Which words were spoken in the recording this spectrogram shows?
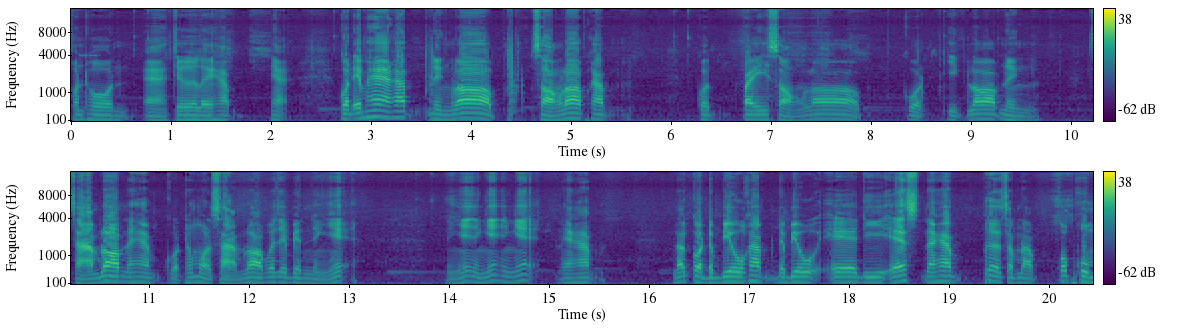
คอนโทรลอ่าเจอเลยครับ เนี่ย กด F5 ครับหนึ่งรอบสองรอบครับ กดไปสองรอบ กดอีกรอบหนึ่งสามรอบนะครับ กดทั้งหมดสามรอบก็จะเป็นอย่างเงี้ อย่างเงี้ อย่างเงี้ อย่างเงี้ นะครับ แล้วกด W ครับ W A D S นะครับ เพื่อสำหรับควบคุม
